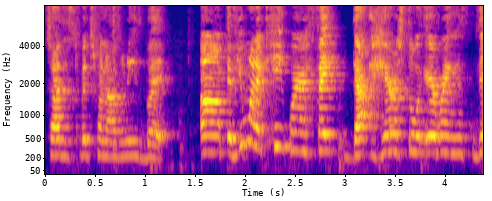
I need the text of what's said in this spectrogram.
so I just spent twenty dollars on these. But um, if you want to keep wearing fake that hair store earrings, then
